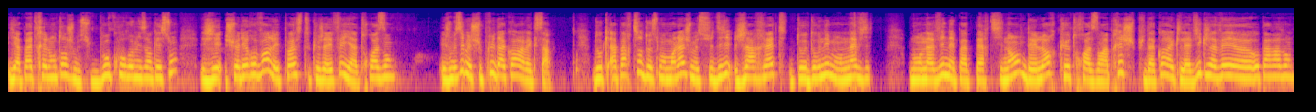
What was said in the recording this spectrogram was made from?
il y a pas très longtemps, je me suis beaucoup remise en question. Je suis allée revoir les posts que j'avais fait il y a trois ans. Et je me suis dit, mais je suis plus d'accord avec ça. Donc à partir de ce moment-là, je me suis dit, j'arrête de donner mon avis. Mon avis n'est pas pertinent dès lors que trois ans après, je suis plus d'accord avec l'avis que j'avais euh, auparavant.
